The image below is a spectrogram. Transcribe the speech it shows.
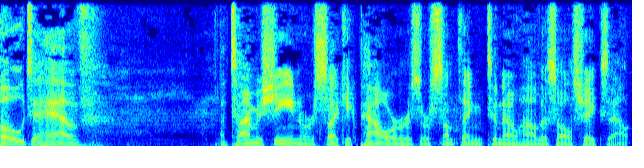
Oh, to have a time machine or psychic powers or something to know how this all shakes out.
